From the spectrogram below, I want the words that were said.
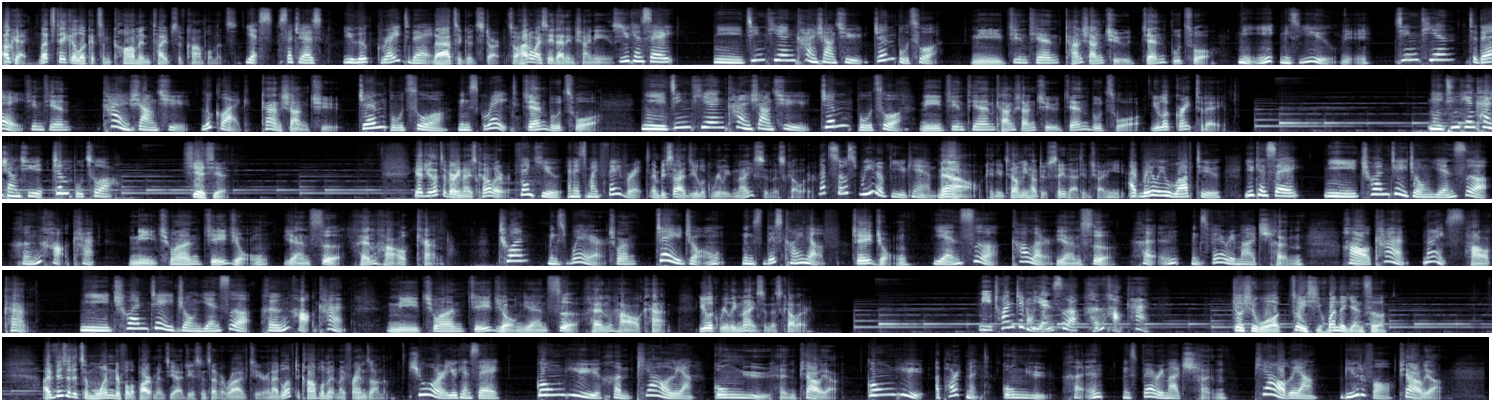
Okay, let's take a look at some common types of compliments. Yes, such as you look great today. That's a good start. So how do I say that in Chinese? You can say 你今天看上去真不错。你今天看上去真不错。你 means you. 你今天 today 今天看上去 look like 看上去真不错 means great. 真不错。 你今天看上去真不错。你今天看上去真不错。You look great today. 你今天看上去真不错。谢谢。Yajie, that's a very nice color. Thank you, and it's my favorite. And besides, you look really nice in this color. That's so sweet of you, Cam. Now, can you tell me how to say that in Chinese? I'd really love to. You can say 你穿这种颜色很好看。你穿这种颜色很好看。穿 means wear. 穿这种 means this kind of. 这种颜色 color. 颜色很 means very much. 很好看 nice. 好看。你穿这种颜色很好看。你穿这种颜色很好看。You look really nice in this color. 你穿这种颜色很好看。这是我最喜欢的颜色。I visited some wonderful apartments, Yajie, since I've arrived here, and I'd love to compliment my friends on them. Sure, you can say, 公寓很漂亮。公寓很漂亮。公寓 apartment。公寓很 means very much 很漂亮 beautiful 漂亮。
